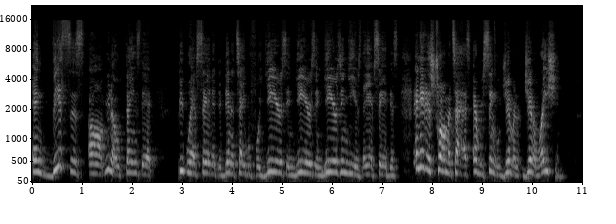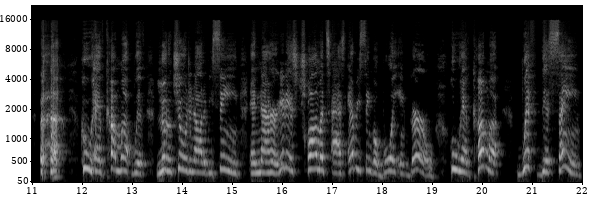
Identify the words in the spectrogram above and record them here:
And this is um, you know, things that people have said at the dinner table for years and years and years and years. They have said this, and it has traumatized every single generation who have come up with little children ought to be seen and not heard. It has traumatized every single boy and girl who have come up with this saying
